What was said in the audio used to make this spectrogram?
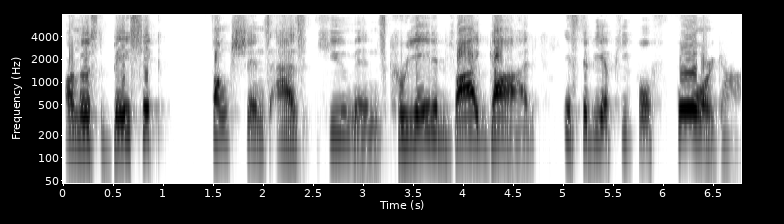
Our most basic functions as humans, created by God, is to be a people for God.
